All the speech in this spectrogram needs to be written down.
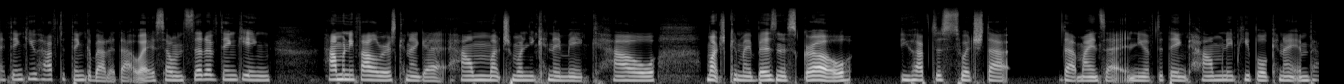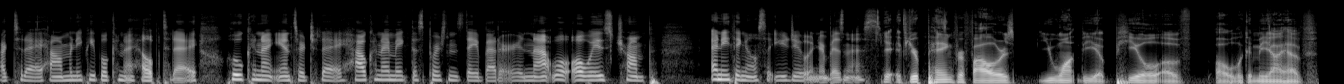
I think you have to think about it that way. So instead of thinking, how many followers can I get? How much money can I make? How much can my business grow? You have to switch that that mindset and you have to think how many people can I impact today? How many people can I help today? Who can I answer today? How can I make this person's day better? And that will always trump anything else that you do in your business. Yeah, if you're paying for followers, you want the appeal of, oh, look at me, I have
